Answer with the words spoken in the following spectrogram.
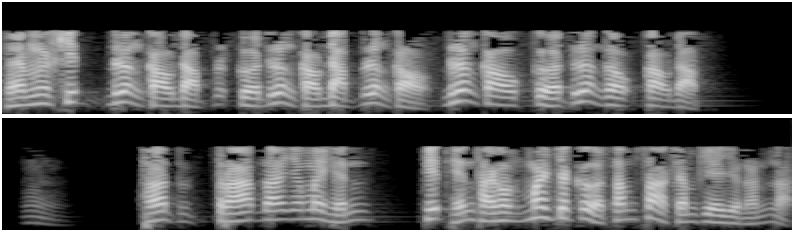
แต่มันคิดเรื่องเก่าดับ เกิดเรื่องเก่าดับเรื่องเก่า เรื่องเก่าเกิดเรื่องเก่าเก่าดับถ้าตราบใดยังไม่เห็นพิษเห็นภัยของไม่จะเกิดซ้ำซากจำเจอยู่นั้นแหละ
